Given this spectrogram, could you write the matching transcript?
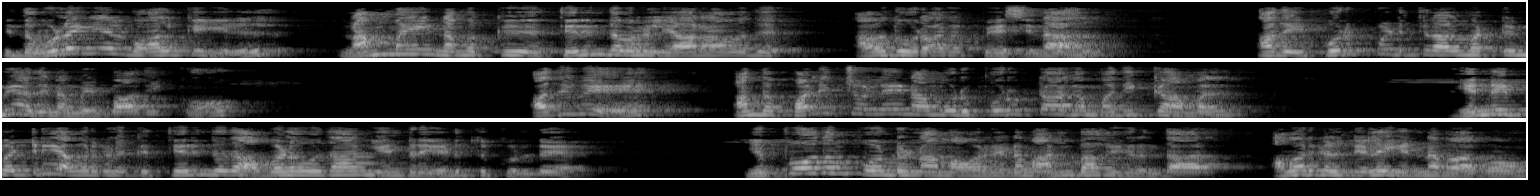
இந்த உலகியல் வாழ்க்கையில் நம்மை நமக்கு தெரிந்தவர்கள் யாராவது அவதூறாக பேசினால் அதை பொருட்படுத்தினால் மட்டுமே அது நம்மை பாதிக்கும். அதுவே அந்த பழிச்சொல்லை நாம் ஒரு பொருட்டாக மதிக்காமல் என்னை பற்றி அவர்களுக்கு தெரிந்தது அவ்வளவுதான் என்று எடுத்துக்கொண்டு எப்போதும் போன்று நாம் அவர்களிடம் அன்பாக இருந்தால் அவர்கள் நிலை என்னவாகும்?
